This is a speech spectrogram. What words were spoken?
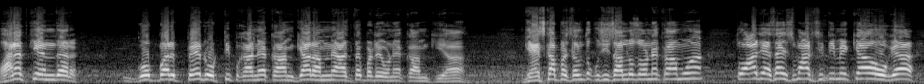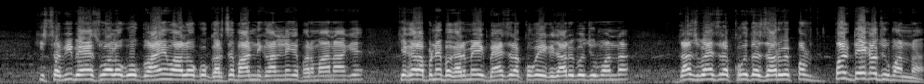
भारत के अंदर गोबर पे रोटी पकाने का काम किया और हमने आज तक बड़े होने का काम किया। गैस का प्रचलन तो कुछ ही सालों से होने का काम हुआ। तो आज ऐसा स्मार्ट सिटी में क्या हो गया कि सभी भैंस वालों को, गाय वालों को घर से बाहर निकालने के फरमान आ गए कि अगर अपने घर में एक भैंस रखोगे, एक हज़ार रुपये जुर्माना, दस भैंस रखोगे, दस हज़ार रुपये पर पर डे का जुर्माना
